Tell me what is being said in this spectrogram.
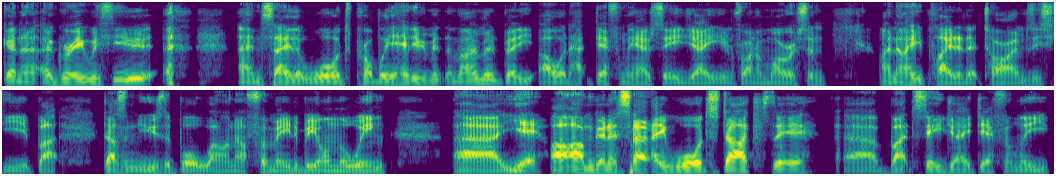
gonna agree with you and say that Ward's probably ahead of him at the moment, but he, I would ha- definitely have CJ in front of Morrison. I know he played it at times this year, but doesn't use the ball well enough for me to be on the wing. Uh, yeah, I- I'm going to say Ward starts there, uh, but CJ definitely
